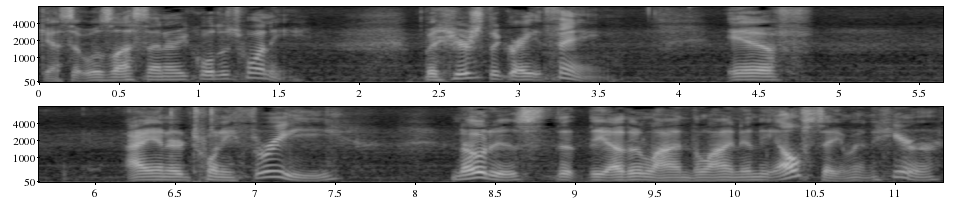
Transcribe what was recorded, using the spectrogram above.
Guess it was less than or equal to 20. But here's the great thing. If I entered 23, notice that the other line, the line in the else statement here,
